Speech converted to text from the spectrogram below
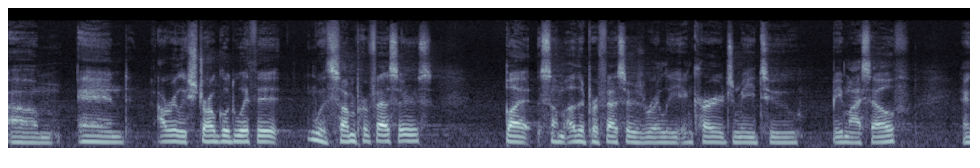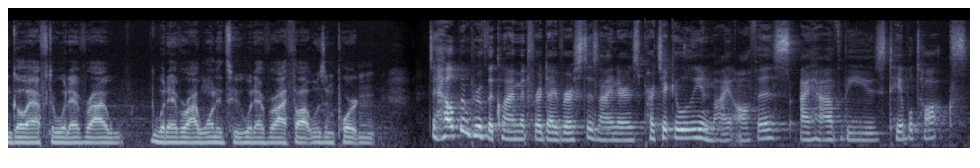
Um, and I really struggled with it with some professors, but some other professors really encouraged me to be myself and go after whatever I, whatever I wanted to, whatever I thought was important. To help improve the climate for diverse designers, particularly in my office, I have these table talks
